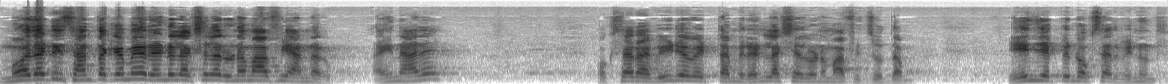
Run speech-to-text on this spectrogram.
మొదటి సంతకమే రెండు లక్షల రుణమాఫీ అన్నారు. అయినాదే? ఒకసారి ఆ వీడియో పెడతాం మీరు రెండు లక్షల రుణమాఫీ చూద్దాం. ఏం చెప్పిండ్రు ఒకసారి వినుండ్రి.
